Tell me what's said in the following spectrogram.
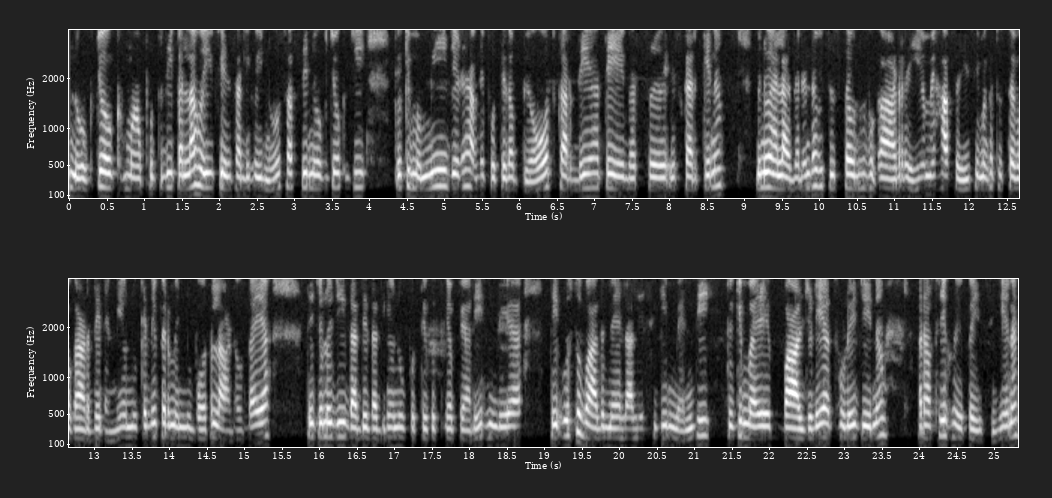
ਨੋਕ ਝੋਕ, ਮਾਂ ਪੁੱਤ ਦੀ ਪਹਿਲਾਂ ਹੋਈ, ਫਿਰ ਸਾਡੀ ਹੋਈ ਨੋ ਸੱਸ ਦੀ ਨੋਕ ਝੋਕ ਜੀ, ਕਿਉਂਕਿ ਮੰਮੀ ਜਿਹੜੇ ਆਪਦੇ ਪੁੱਤੇ ਦਾ ਬਹੁਤ ਕਰਦੇ ਆ ਤੇ ਬਸ ਇਸ ਕਰਕੇ ਨਾ ਮੈਨੂੰ ਐ ਲੱਗਦਾ ਰਹਿੰਦਾ ਵੀ ਤੁਸੀਂ ਤਾਂ ਉਹਨੂੰ ਵਿਗਾੜ ਰਹੇ ਹੋ, ਮੈਂ ਹੱਸ ਰਹੀ ਸੀ, ਮੈਂ ਕਿਹਾ ਤੁਸੀਂ ਤਾਂ ਵਿਗਾੜਦੇ ਰਹਿੰਦੇ ਉਹਨੂੰ, ਕਹਿੰਦੇ ਫਿਰ ਮੈਨੂੰ ਬਹੁਤ ਲਾਡ ਆਉਂਦਾ ਆ। ਤੇ ਚਲੋ ਜੀ ਦਾਦੇ ਦਾਦੀਆਂ ਨੂੰ ਪੁੱਤੇ ਪੁੱਤੀਆਂ ਪਿਆਰੇ ਹੁੰਦੇ ਆ ਤੇ ਉਸ ਤੋਂ ਬਾਅਦ ਮੈਂ ਲਾ ਲਈ ਸੀਗੀ ਮਹਿੰਦੀ, ਕਿਉਂਕਿ ਮੇਰੇ ਵਾਲ ਜਿਹੜੇ ਆ ਥੋੜੇ ਜਿਹੇ ਨਾ ਰਫੇ ਹੋਏ ਪਏ ਸੀਗੇ ਨਾ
